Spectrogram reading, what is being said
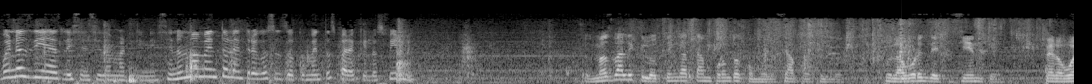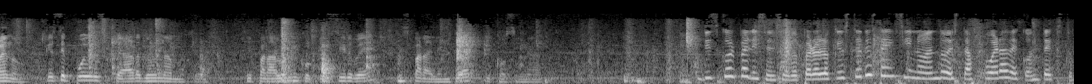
Buenos días, licenciado Martínez. En un momento le entrego sus documentos para que los firme. Pues más vale que lo tenga tan pronto como le sea posible. Su labor es deficiente. Pero bueno, ¿qué se puede esperar de una mujer? Si para lo único que sirve es para limpiar y cocinar. Disculpe, licenciado, pero lo que usted está insinuando está fuera de contexto.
